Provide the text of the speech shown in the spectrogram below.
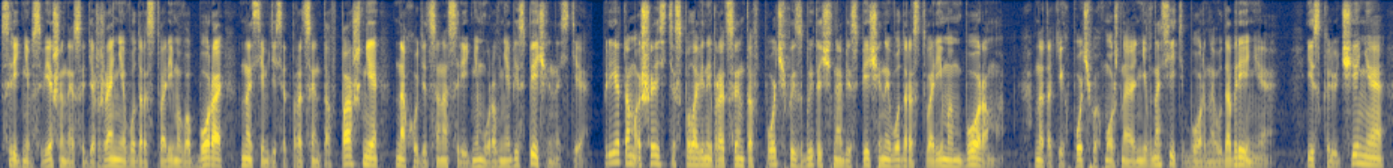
Средневзвешенное содержание водорастворимого бора на 70% пашни находится на среднем уровне обеспеченности. При этом 6,5% почв избыточно обеспечены водорастворимым бором. На таких почвах можно не вносить борные удобрения. Исключение –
